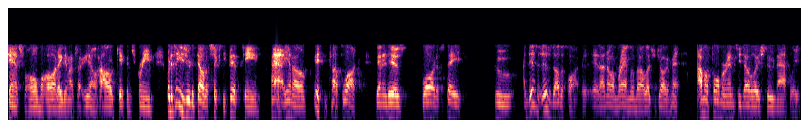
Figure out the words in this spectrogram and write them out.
chance for Omaha. They can, you know, holler, kick, and scream. But it's easier to tell the 60-15, ah, you know, tough luck, than it is Florida State, who this, this is the other part, and I know I'm rambling, but I'll let you talk in a minute. I'm a former NCAA student athlete.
